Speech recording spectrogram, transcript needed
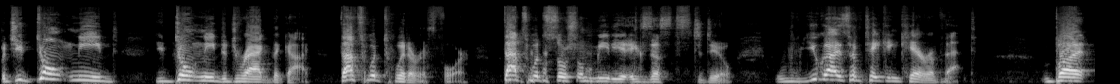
But you don't need you don't need to drag the guy. That's what Twitter is for. That's what social media exists to do. You guys have taken care of that. But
